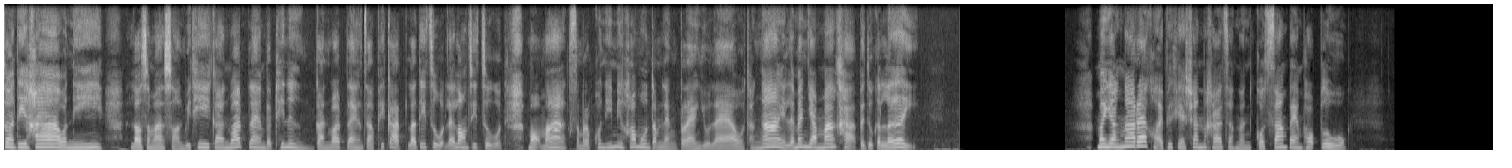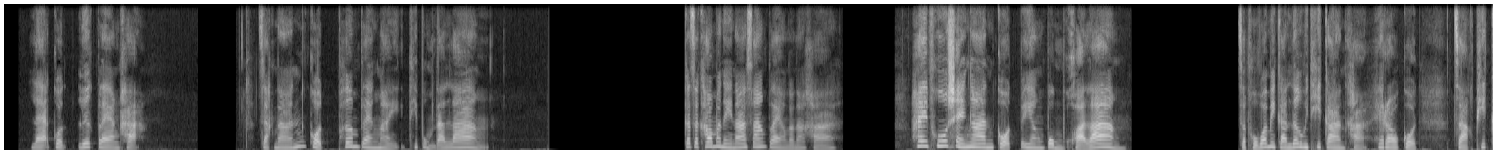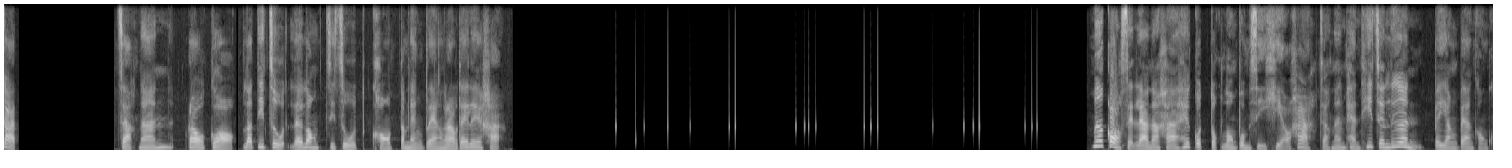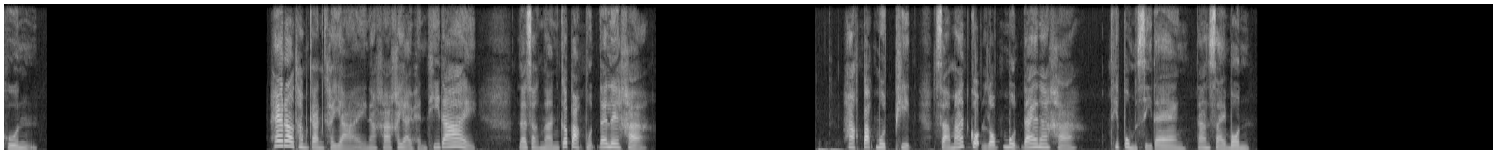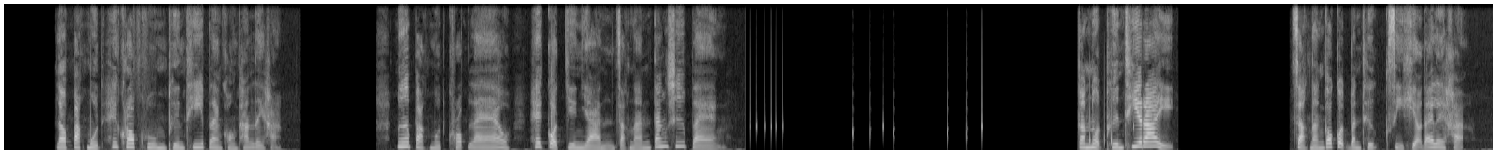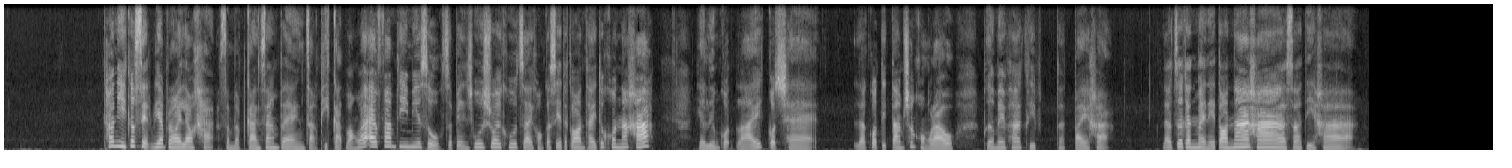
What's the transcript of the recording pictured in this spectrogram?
สวัสดีค่ะ วันนี้เราจะมาสอนวิธีการวาดแปลงแบบที่ 1 การวาดแปลงจากพิกัดลัติจูดและลองจิจูด เหมาะมากสำหรับคนที่มีข้อมูลตำแหน่งแปลงอยู่แล้ว ทั้งง่ายและแม่นยำมากค่ะ ไปดูกันเลย มายังหน้าแรกของแอปพลิเคชันนะคะ จากนั้นกดสร้างแปลงเพาะปลูก และกดเลือกแปลงค่ะ จากนั้นกดเพิ่มแปลงใหม่ที่ปุ่มด้านล่าง ก็จะเข้ามาในหน้าสร้างแปลงแล้วนะคะ ให้ผู้ใช้งานกดไปยังปุ่มขวาล่าง จะพบว่ามีการเลือกวิธีการค่ะ ให้เรากดจากพิกัด จากนั้นเรากรอกลัติจูดและลองจิจูดของตำแหน่งแปลงเราได้เลยค่ะ เมื่อกรอกเสร็จแล้วนะคะ ให้กดตกลงปุ่มสีเขียวค่ะ จากนั้นแผนที่จะเลื่อนไปยังแปลงของคุณ ให้เราทำการขยายนะคะ ขยายแผนที่ได้ และจากนั้นก็ปักหมุดได้เลยค่ะ หากปักหมุดผิด สามารถกดลบหมุดได้นะคะ ที่ปุ่มสีแดง ด้านซ้ายบน แล้วปักหมุดให้ครอบคลุมพื้นที่แปลงของท่านเลยค่ะ เมื่อปักหมุดครบแล้ว ให้กดยืนยัน จากนั้นตั้งชื่อแปลงกำหนดพื้นที่ไร่ จากนั้นก็กดบันทึกสีเขียวได้เลยค่ะ เท่านี้ก็เสร็จเรียบร้อยแล้วค่ะสำหรับการสร้างแปลงจากพิกัดหวังว่าแอปฟาร์มดีมีสุขจะเป็นผู้ช่วยคู่ใจของเกษตรกรไทยทุกคนนะคะ อย่าลืมกดไลค์ กดแชร์ และกดติดตามช่องของเรา เพื่อไม่พลาดคลิปตัดไปค่ะ แล้วเจอกันใหม่ในตอนหน้าค่ะ สวัสดีค่ะ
